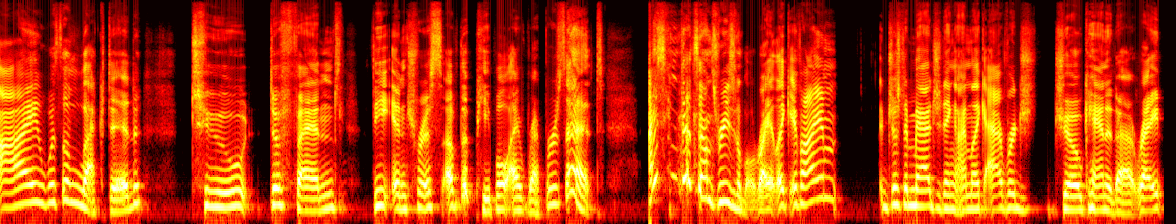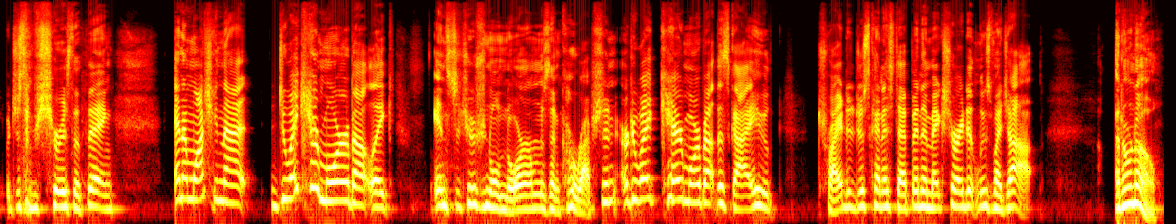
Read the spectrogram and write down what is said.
I was elected to defend the interests of the people I represent. I think that sounds reasonable, right? Like if I'm just imagining I'm like average Joe Canada, right? Which is I'm sure is the thing. And I'm watching that, do I care more about like institutional norms and corruption or do I care more about this guy who tried to just kind of step in and make sure I didn't lose my job? I don't know.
